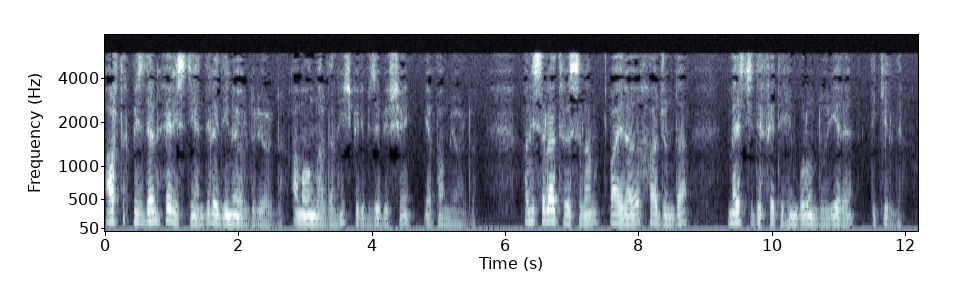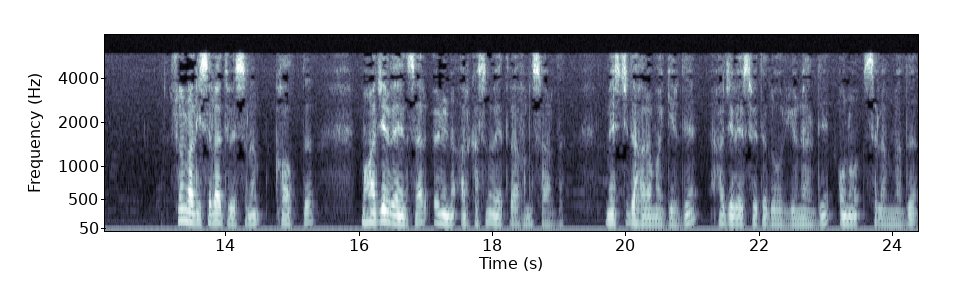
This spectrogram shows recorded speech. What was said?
Artık bizden her isteyen dilediğini öldürüyordu. Ama onlardan hiçbiri bize bir şey yapamıyordu. Aleyhissalatü vesselam bayrağı Hacun'da Mescid-i Fetih'in bulunduğu yere dikildi. Sonra Aleyhissalatü vesselam kalktı. Muhacir ve ensar önünü, arkasını ve etrafını sardı. Mescid-i Haram'a girdi. Hacer Esvet'e doğru yöneldi. Onu selamladı.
